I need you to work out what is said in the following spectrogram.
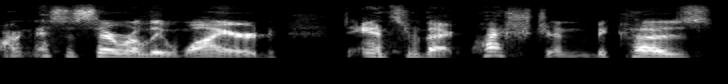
aren't necessarily wired to answer that question because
